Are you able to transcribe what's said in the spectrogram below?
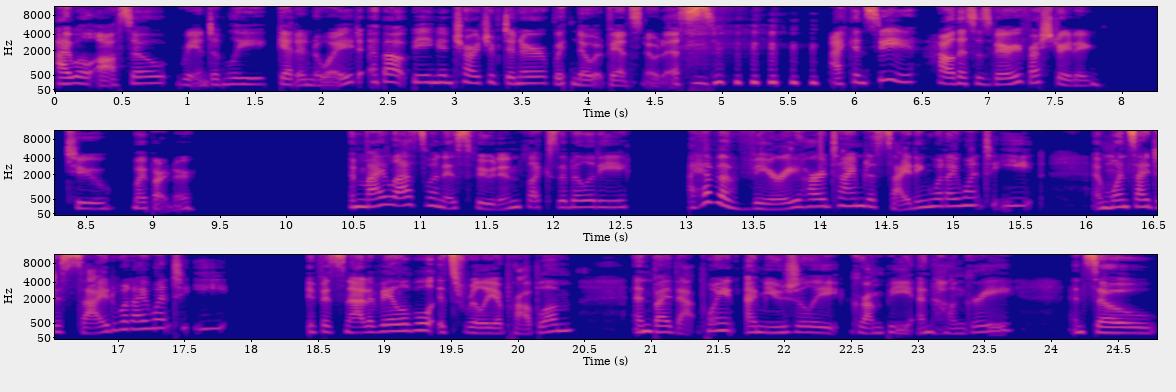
I will also randomly get annoyed about being in charge of dinner with no advance notice. I can see how this is very frustrating to my partner. And my last one is food inflexibility. I have a very hard time deciding what I want to eat. And once I decide what I want to eat, if it's not available, it's really a problem. And by that point, I'm usually grumpy and hungry. And so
